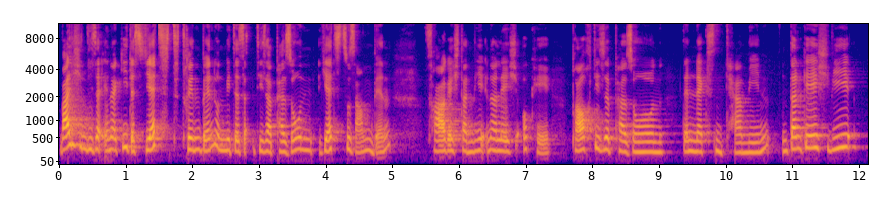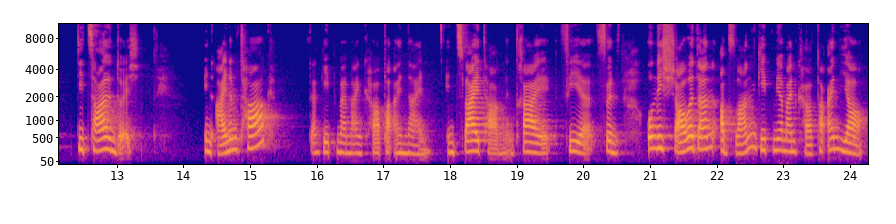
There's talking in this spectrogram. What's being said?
weil ich in dieser Energie des Jetzt drin bin und mit dieser Person jetzt zusammen bin, frage ich dann wie innerlich, okay, braucht diese Person den nächsten Termin? Und dann gehe ich wie die Zahlen durch. In einem Tag, dann gibt mir mein Körper ein Nein in zwei Tagen, in drei, vier, fünf. Und ich schaue dann, ab wann gibt mir mein Körper ein Ja.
